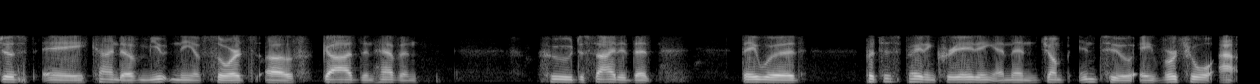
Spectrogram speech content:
just a kind of mutiny of sorts of gods in heaven who decided that they would participate in creating and then jump into a virtual uh,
